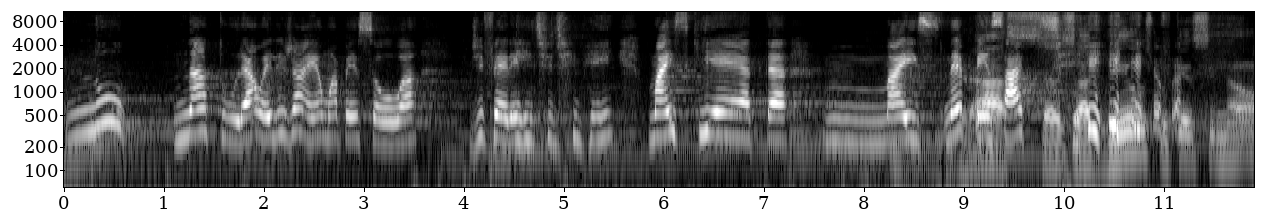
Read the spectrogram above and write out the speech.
no natural ele já é uma pessoa diferente de mim, mais quieta, mais né, pensativa. Graças a Deus, porque senão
